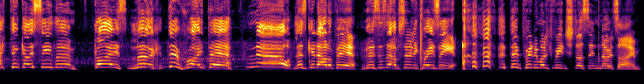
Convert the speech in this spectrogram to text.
I think I see them! Guys, look! They're right there! Now! Let's get out of here! This is absolutely crazy! they pretty much reached us in no time.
